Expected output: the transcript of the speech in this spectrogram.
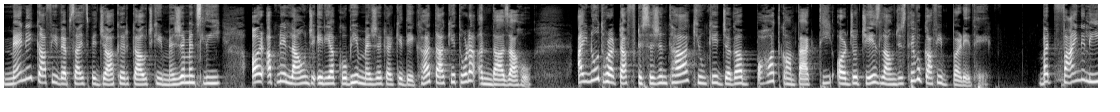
मैंने काफ़ी वेबसाइट्स पे जाकर काउच की मेजरमेंट्स ली और अपने लाउंज एरिया को भी मेजर करके देखा ताकि थोड़ा अंदाज़ा हो। आई नो थोड़ा टफ डिसीज़न था क्योंकि जगह बहुत कॉम्पैक्ट थी और जो चेज लाउंजेस थे वो काफ़ी बड़े थे। बट फाइनली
